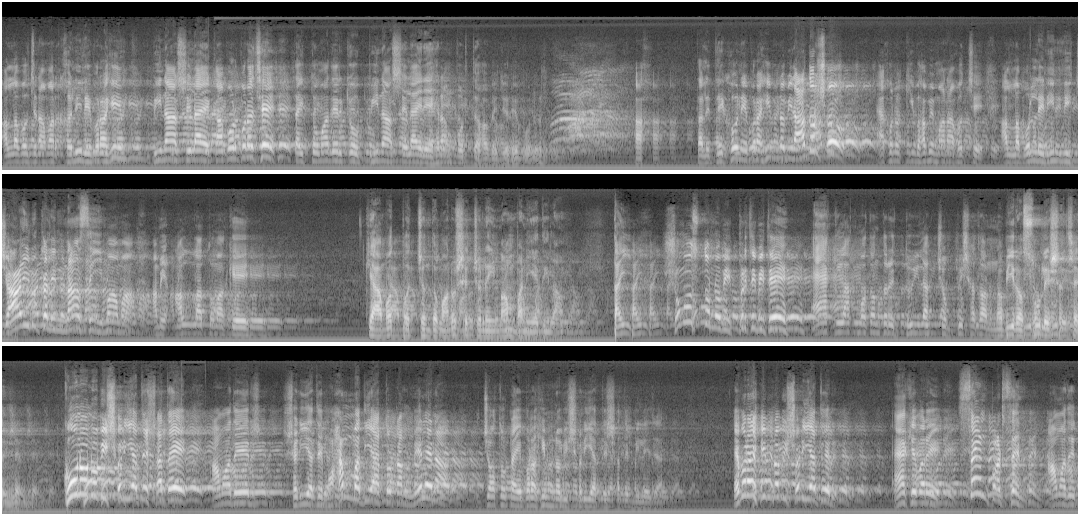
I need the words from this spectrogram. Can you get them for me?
আল্লাহ বলছেন আমার খলিল ইব্রাহিম বিনা সেলায় কাপড় পরেছে তাই তোমাদেরকেও বিনা সেলাইয়ের রেহরাম পড়তে হবে জোরে বলুন। আহা তাহলে দেখুন ইব্রাহিম নবীর আদর্শ এখনও কীভাবে মানা হচ্ছে। আল্লাহ বললেন ইন্নি নাসি ইমামা। আমি আল্লাহ তোমাকে কিয়ামত পর্যন্ত মানুষের জন্য ইমাম বানিয়ে দিলাম। তাই সমস্ত নবী পৃথিবীতে এক লাখ মতান্তরে দুই লাখ চব্বিশ হাজার নবী রসুল এসেছেন। কোন নবী শরিয়াতের সাথে আমাদের শরিয়াতে মোহাম্মদী এতটা মেলে না, যতটা ইব্রাহিম নবী শরিয়াতের সাথে মিলে যায়। ইব্রাহিম নবী শরিয়াতের একেবারে সেন্ট পার্সেন্ট আমাদের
